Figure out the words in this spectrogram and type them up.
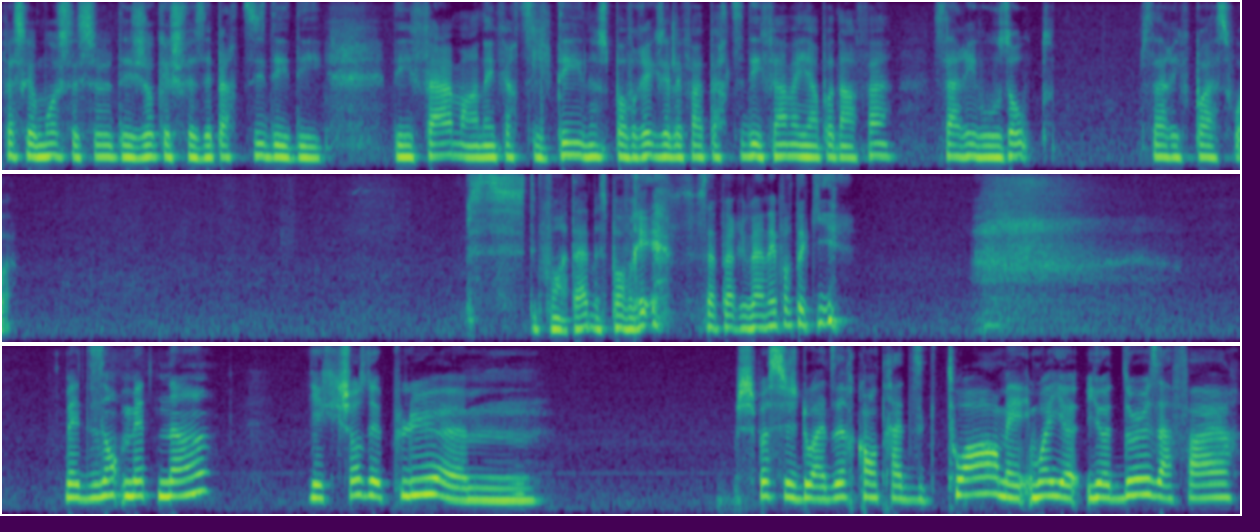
Parce que moi, c'est sûr déjà que je faisais partie des, des, des femmes en infertilité. C'est pas vrai que j'allais faire partie des femmes ayant pas d'enfants. Ça arrive aux autres. Ça arrive pas à soi. C'est épouvantable, mais c'est pas vrai. Ça peut arriver à n'importe qui. Mais disons, maintenant, il y a quelque chose de plus. Euh, je sais pas si je dois dire contradictoire, mais moi, il y a, deux affaires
